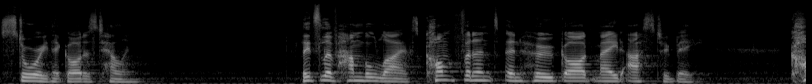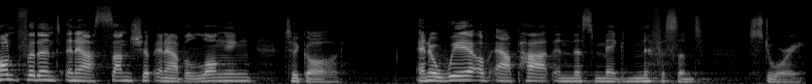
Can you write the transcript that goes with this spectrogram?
story that God is telling. Let's live humble lives, confident in who God made us to be, confident in our sonship and our belonging to God, and aware of our part in this magnificent story.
